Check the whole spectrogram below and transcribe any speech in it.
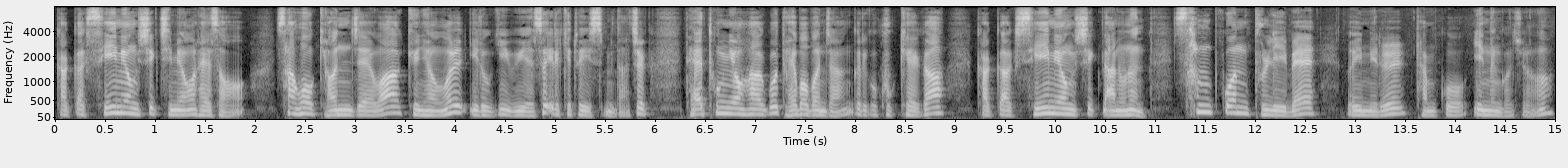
각각 3명씩 지명을 해서 상호 견제와 균형을 이루기 위해서 이렇게 돼 있습니다. 즉 대통령하고 대법원장 그리고 국회가 각각 3명씩 나누는 삼권 분립의 의미를 담고 있는 거죠.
